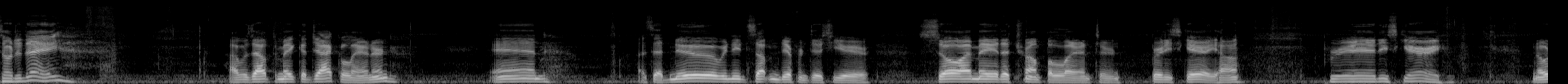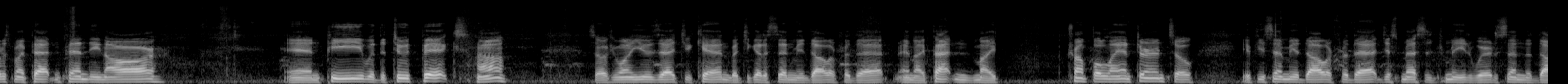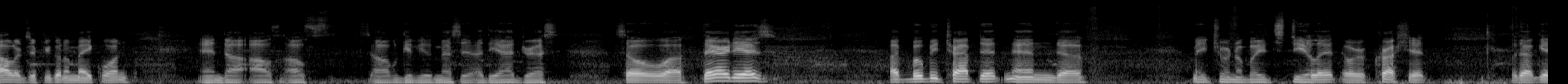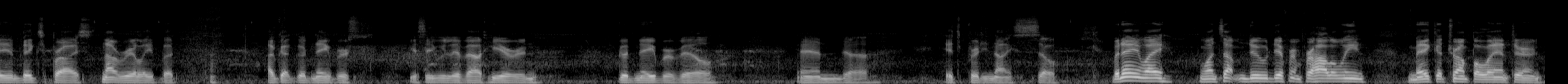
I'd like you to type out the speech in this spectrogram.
So today, I was out to make a jack-o'-lantern and I said, no, we need something different this year. So I made a Trump-a-lantern. Pretty scary, huh? Pretty scary. Notice my patent pending R and P with the toothpicks, huh? So if you want to use that, you can, but you got to send me a dollar for that. And I patented my Trump-a-lantern, so if you send me a dollar for that, just message me where to send the dollars if you're going to make one. And uh, I'll, I'll, I'll give you the message, uh, the address. So uh, there it is. I've booby trapped it and uh, made sure nobody'd steal it or crush it without getting a big surprise. Not really, but I've got good neighbors. You see, we live out here in good neighborville and uh, it's pretty nice. So, but anyway, want something to do different for Halloween? Make a Trump-a-lantern.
